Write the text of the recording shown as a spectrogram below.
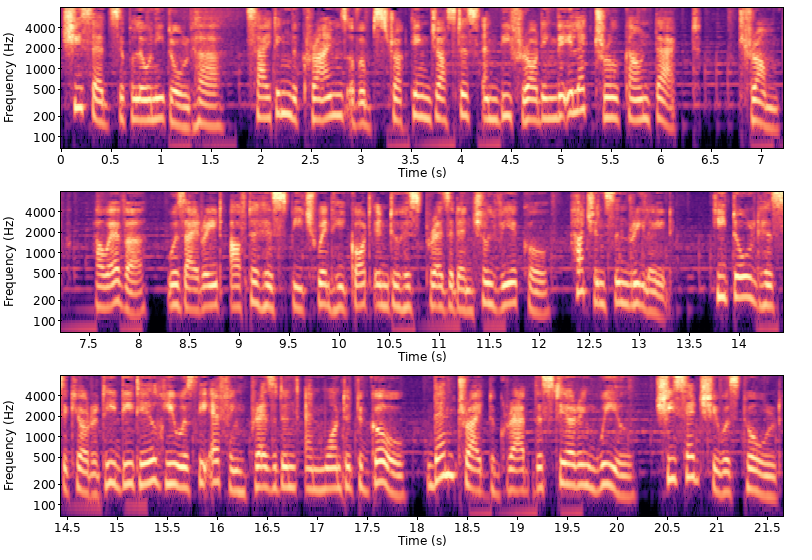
she said Cipollone told her, citing the crimes of obstructing justice and defrauding the Electoral Count Act. Trump, however, was irate after his speech when he got into his presidential vehicle, Hutchinson relayed. He told his security detail he was the effing president and wanted to go, then tried to grab the steering wheel, she said she was told.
